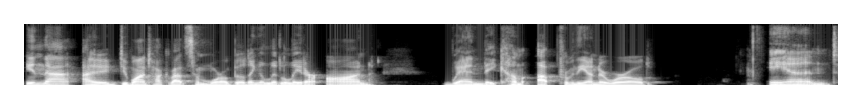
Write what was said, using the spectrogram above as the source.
in that, I do want to talk about some world building a little later on when they come up from the underworld and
